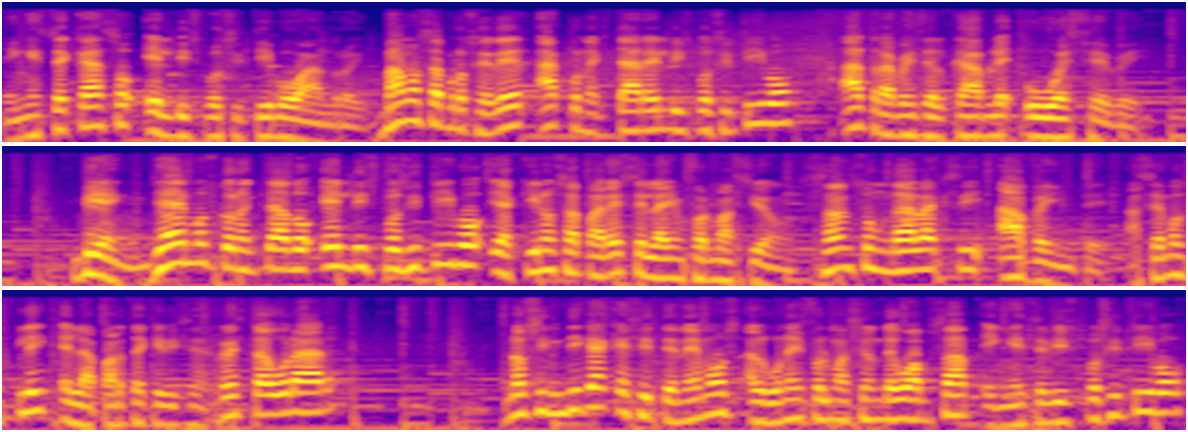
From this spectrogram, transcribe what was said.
en este caso el dispositivo Android. Vamos a proceder a conectar el dispositivo a través del cable USB. Bien, ya hemos conectado el dispositivo y aquí nos aparece la información, Samsung Galaxy A20. Hacemos clic en la parte que dice restaurar nos indica que si tenemos alguna información de WhatsApp en este dispositivo,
